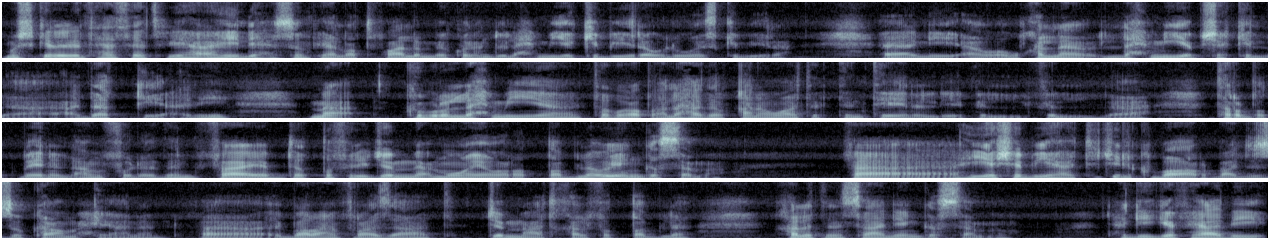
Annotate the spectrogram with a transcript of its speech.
المشكلة اللي أنت حسيت فيها هي اللي يحسون فيها الأطفال لما يكون عنده لحمية كبيرة ولوز كبيرة. يعني أو خلنا اللحمية بشكل أدق يعني. مع كبر اللحمية تضغط على هذه القنوات الثنتين اللي في في تربط بين الأنف والأذن فيبدأ الطفل يجمع موية ورا الطبلة وينقص سمع فهي شبيهة تجي الكبار بعد الزكام أحيانا. فعبارة عن افرازات جمعت خلف الطبلة خلت الانسان ينقص سمعه. الحقيقة في هذه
